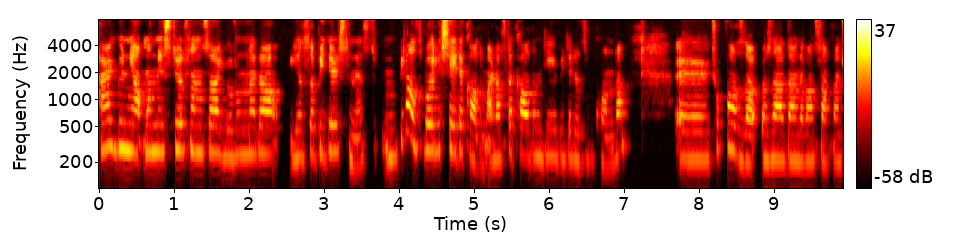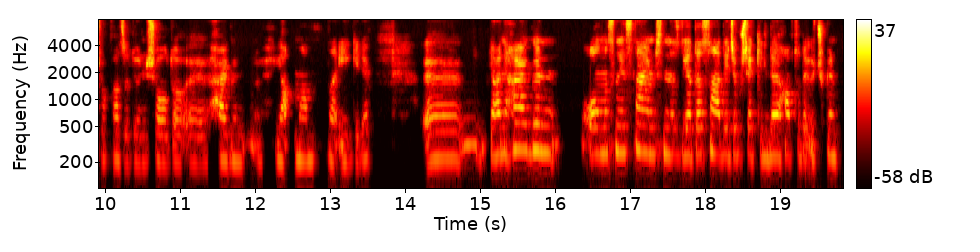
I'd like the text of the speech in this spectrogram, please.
her gün yapmamı istiyorsanız yorumlara yazabilirsiniz. Biraz böyle şeyde kaldım, arafta kaldım diyebiliriz bu konuda. Ee, çok fazla özelden de WhatsApp'tan çok fazla dönüş oldu ee, her gün yapmamla ilgili. Ee, yani her gün olmasını ister misiniz? Ya da sadece bu şekilde haftada 3 gün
